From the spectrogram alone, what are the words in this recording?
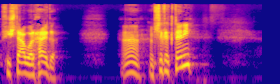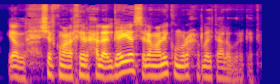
مفيش تعب ولا حاجة. آه أمسكك تاني؟ يلا أشوفكم على خير الحلقة الجاية. السلام عليكم ورحمة الله تعالى وبركاته.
